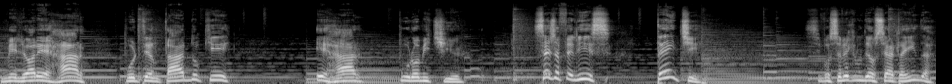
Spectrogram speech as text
Melhor errar por tentar do que errar por omitir. Seja feliz, tente. Se você vê que não deu certo ainda,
